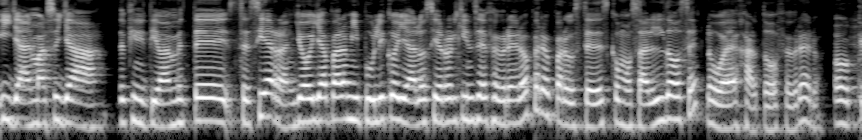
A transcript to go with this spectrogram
y ya en marzo ya definitivamente se cierran. Yo ya para mi público ya lo cierro el 15 de febrero, pero para ustedes como sale el 12, lo voy a dejar todo febrero. Ok,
